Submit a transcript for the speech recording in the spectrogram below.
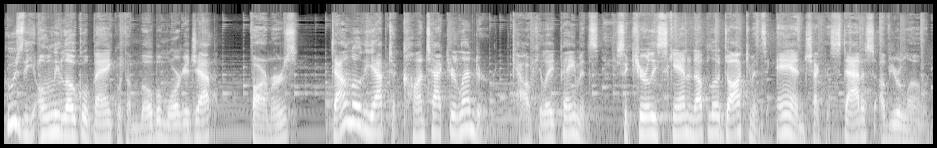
Who's the only local bank with a mobile mortgage app? Farmers. Download the app to contact your lender, calculate payments, securely scan and upload documents, and check the status of your loan.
